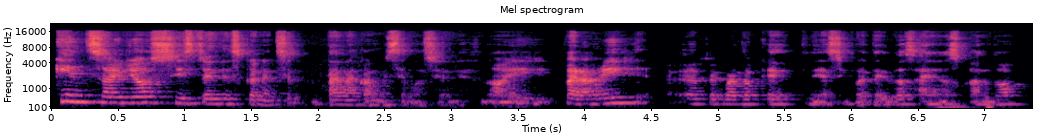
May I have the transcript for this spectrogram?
quién soy yo si estoy desconectada con mis emociones, ¿no? Y para mí, eh, recuerdo que tenía 52 años cuando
